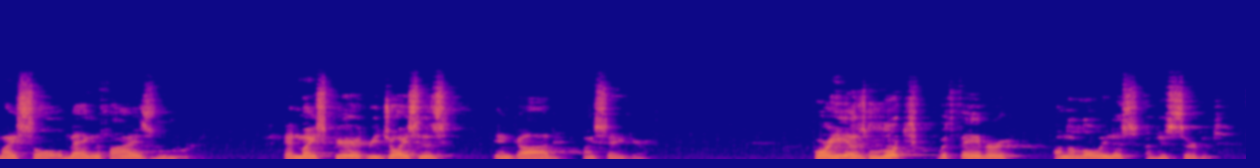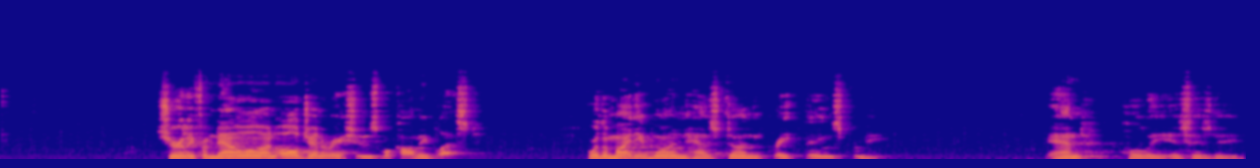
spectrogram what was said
My soul magnifies the Lord, and my spirit rejoices in God my Savior. For he has looked with favor on the lowliness of his servant. Surely from now on all generations will call me blessed, for the mighty one has done great things for me, and holy is his name.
